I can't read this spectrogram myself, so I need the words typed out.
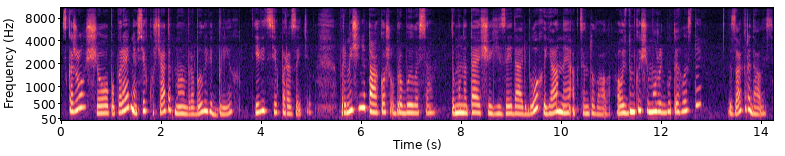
Скажу, що попередньо всіх курчаток ми обробили від бріг і від всіх паразитів. Приміщення також обробилося, тому на те, що її заїдають блохи, я не акцентувала. А ось думки, що можуть бути глисти, закрадались.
